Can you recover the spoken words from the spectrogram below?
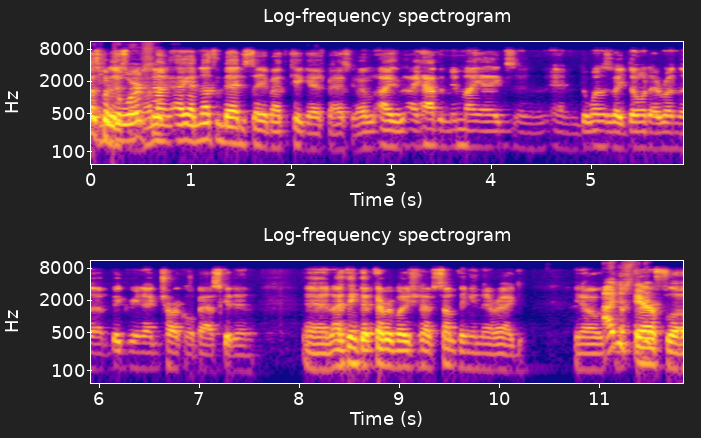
Let's put it this way. Not, I got nothing bad to say about the kick ash basket. I, I, I have them in my eggs, and and the ones that I don't, I run the big green egg charcoal basket in, and I think that everybody should have something in their egg. You know, I just airflow,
